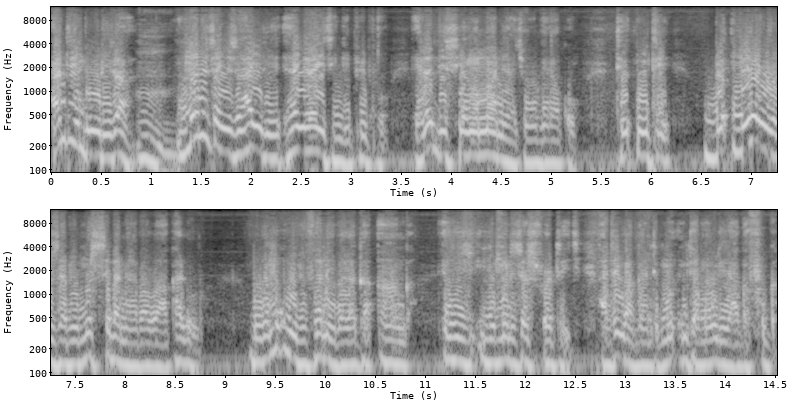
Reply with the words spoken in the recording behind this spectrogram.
Anti mbuulira monitor is highly- highlighting people. Era this young man akyogerako Ti- nti mulowooza be musse bano abawakalulu bwe bamukuba ebifaananyi balaga anga ye monitor strategy. Ate ngaga nti mu- nti amawulire agafuga.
